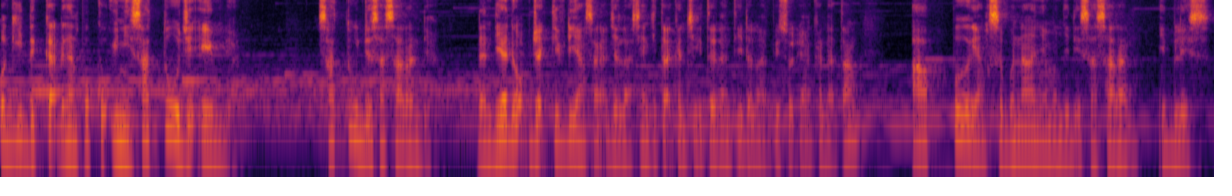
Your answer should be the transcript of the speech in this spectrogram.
pergi dekat dengan pokok ini. Satu je aim dia. Satu je sasaran dia dan dia ada objektif dia yang sangat jelas yang kita akan cerita nanti dalam episod yang akan datang apa yang sebenarnya menjadi sasaran iblis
